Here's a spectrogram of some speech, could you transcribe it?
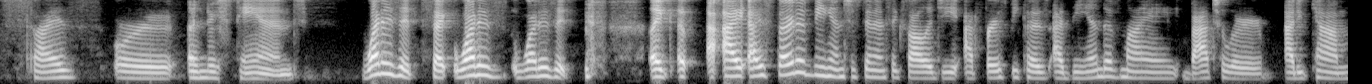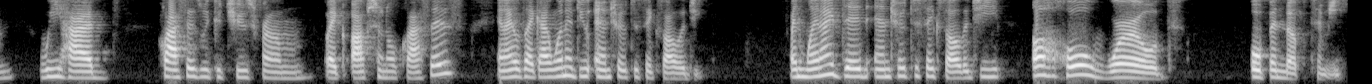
size or understand what is it what is what is it like uh, I, I started being interested in sexology at first because at the end of my bachelor at UQAM, we had classes we could choose from, like optional classes. And I was like, I want to do intro to sexology. And when I did intro to sexology, a whole world opened up to me.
